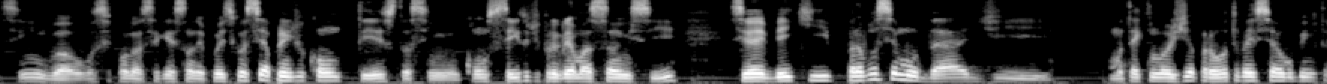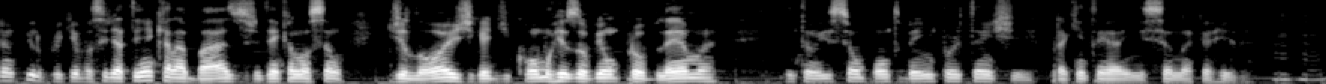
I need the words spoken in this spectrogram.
Sim, igual você falou essa questão. Depois que você aprende o contexto, assim, o conceito de programação em si, você vai ver que para você mudar de uma tecnologia para outra vai ser algo bem tranquilo, porque você já tem aquela base, você já tem aquela noção de lógica, de como resolver um problema. Então isso é um ponto bem importante para quem está iniciando na carreira. Uhum.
